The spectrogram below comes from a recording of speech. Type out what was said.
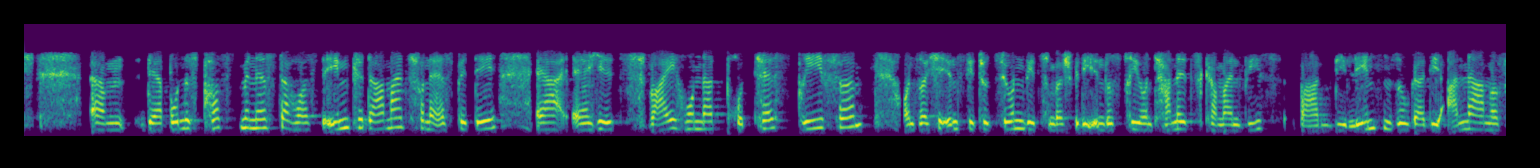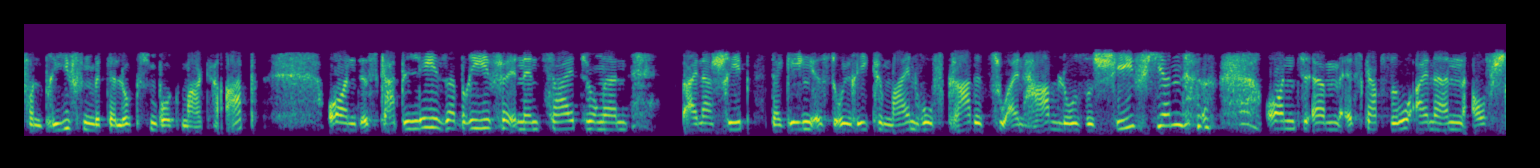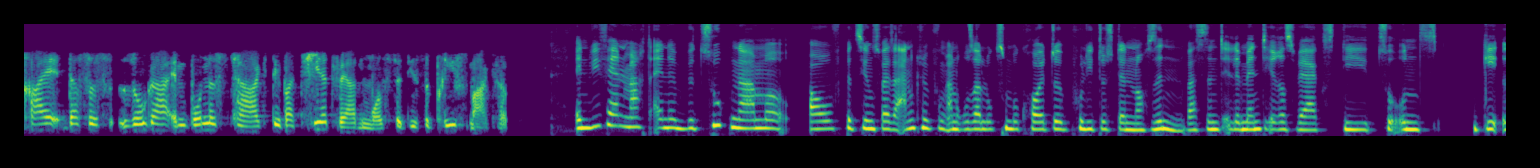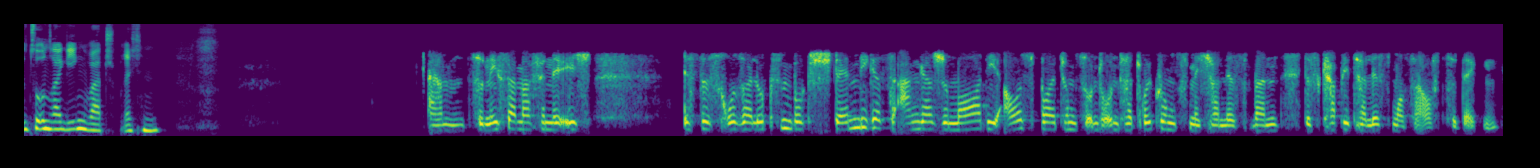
Ähm, der Bundespostminister Horst Emke damals von der SPD, er erhielt 200 Protestbriefe und solche Institutionen wie zum Beispiel die Industrie- und Handelskammer in Wiesbaden, die lehnten sogar die Annahme von Briefen mit der Luxemburg-Marke ab. Und es gab Leserbriefe in den Zeitungen. Einer schrieb, dagegen ist Ulrike Meinhof geradezu ein harmloses Schäfchen. Und ähm, es gab so einen Aufschrei, dass es sogar im Bundestag debattiert werden musste, diese Briefmarke. Inwiefern macht eine Bezugnahme auf beziehungsweise Anknüpfung an Rosa Luxemburg heute politisch denn noch Sinn? Was sind Elemente ihres Werks, die zu uns, zu unserer Gegenwart sprechen? Ähm, zunächst einmal finde ich, ist es Rosa Luxemburgs ständiges Engagement, die Ausbeutungs- und Unterdrückungsmechanismen des Kapitalismus aufzudecken.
